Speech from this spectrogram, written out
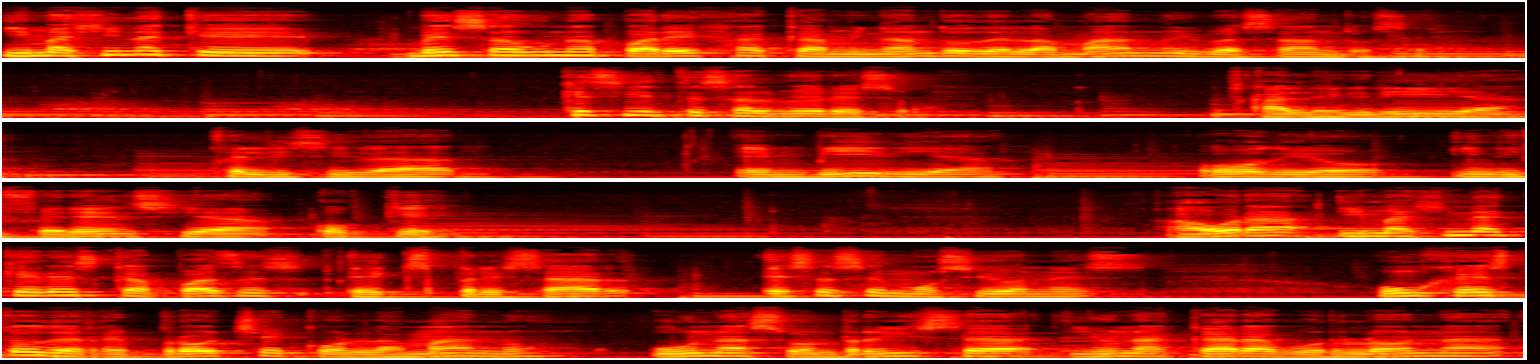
imagina que ves a una pareja caminando de la mano y besándose. ¿Qué sientes al ver eso? ¿Alegría? ¿Felicidad? ¿Envidia? ¿Odio? ¿Indiferencia? ¿O qué? Ahora imagina que eres capaz de expresar esas emociones, un gesto de reproche con la mano, una sonrisa y una cara burlona,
